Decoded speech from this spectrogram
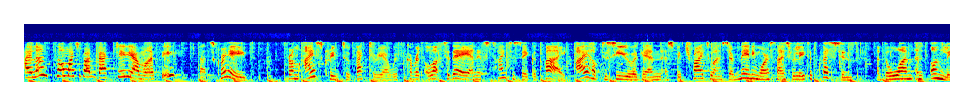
I learned so much about bacteria, Mercy. That's great. From ice cream to bacteria, we've covered a lot today and it's time to say goodbye. I hope to see you again as we try to answer many more science-related questions at the one and only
